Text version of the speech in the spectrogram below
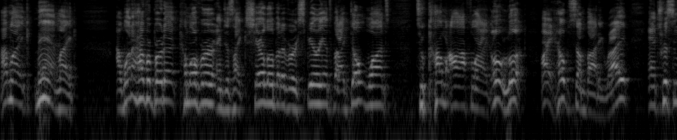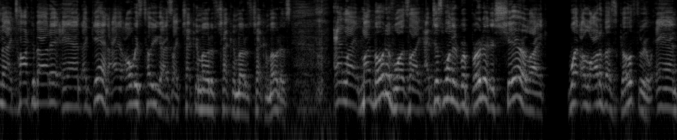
I'm like, man, like, I wanna have Roberta come over and just like share a little bit of her experience, but I don't want to come off like, oh, look, I helped somebody, right? And Tristan and I talked about it, and again, I always tell you guys, like, check your motives, check your motives, check your motives. And like, my motive was like, I just wanted Roberta to share like what a lot of us go through, and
